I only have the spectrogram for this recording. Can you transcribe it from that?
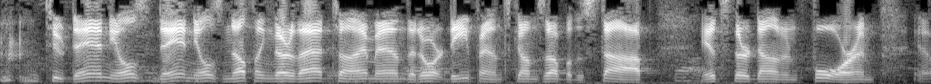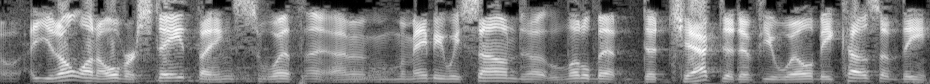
to Daniels. Daniels, nothing there that time, and the Dordt defense comes up with a stop. It's third down and four, and you, know, you don't want to overstate things. With uh, maybe we sound a little bit dejected, if you will, because of the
